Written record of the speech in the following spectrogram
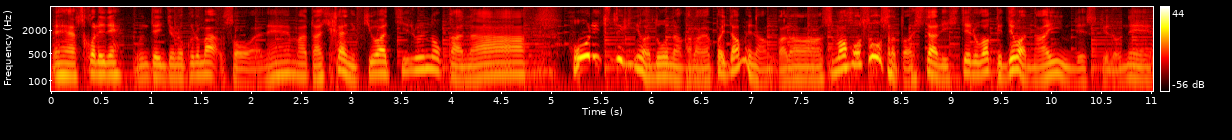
えー、あそこでね運転中の車そうやね。まあ確かに気は散るのかな。法律的にはどうなんかな。やっぱりダメなんかな。スマホ操作とはしたりしてるわけではないんですけどね、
